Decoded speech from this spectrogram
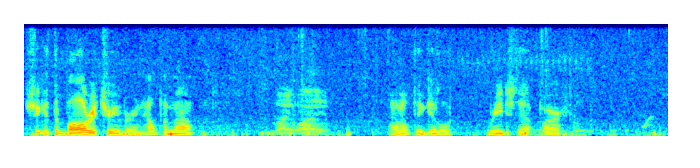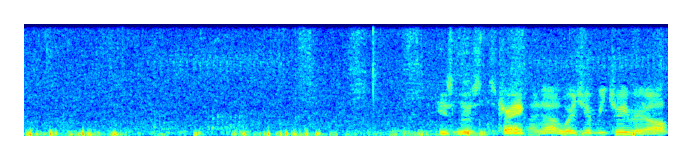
Should get the ball retriever and help him out. Might want it. I don't think it'll reach that far. He's losing strength. I know. Where's your retriever, Al?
